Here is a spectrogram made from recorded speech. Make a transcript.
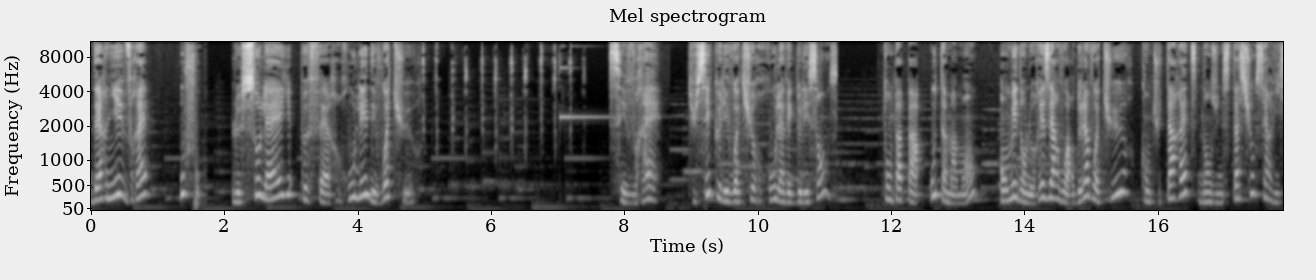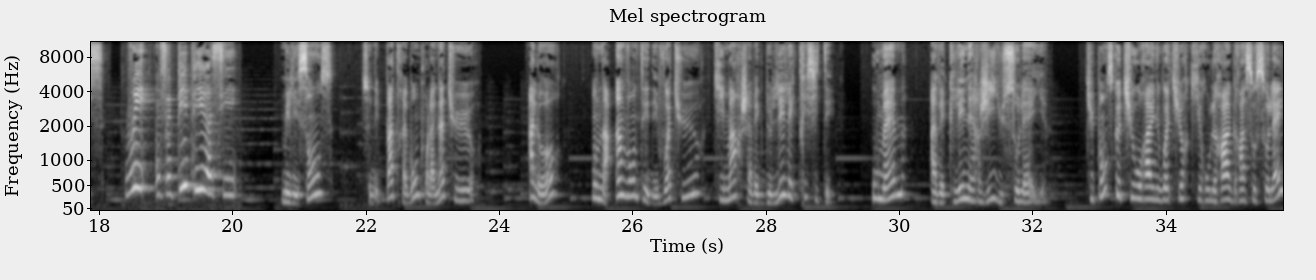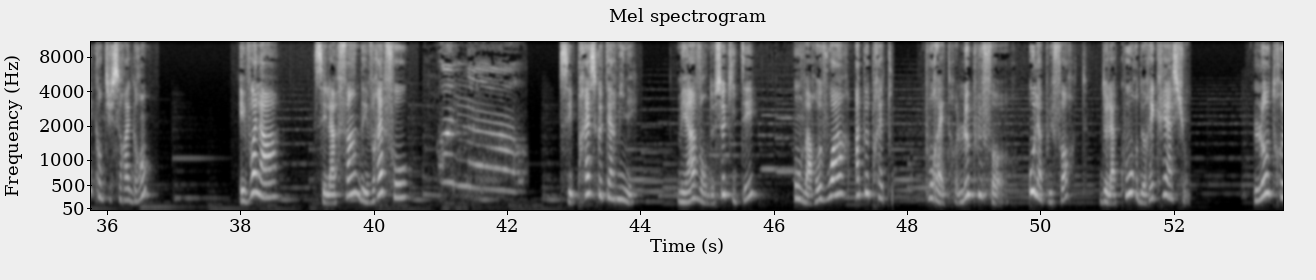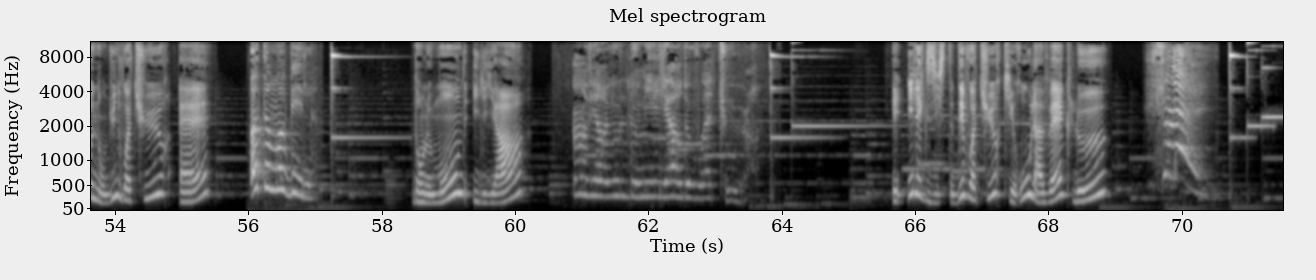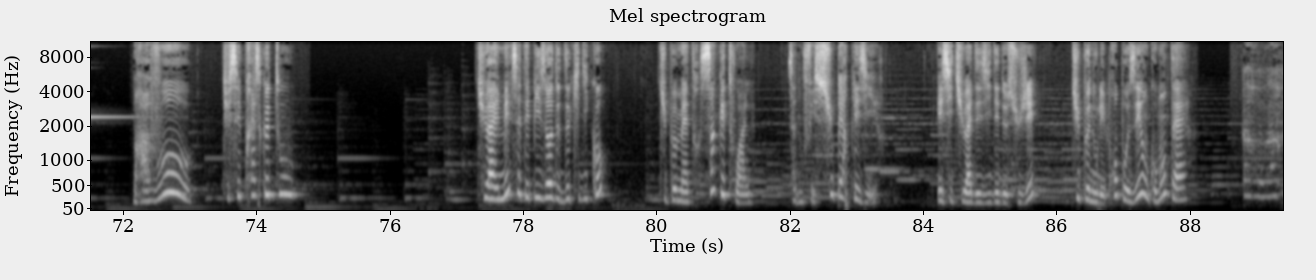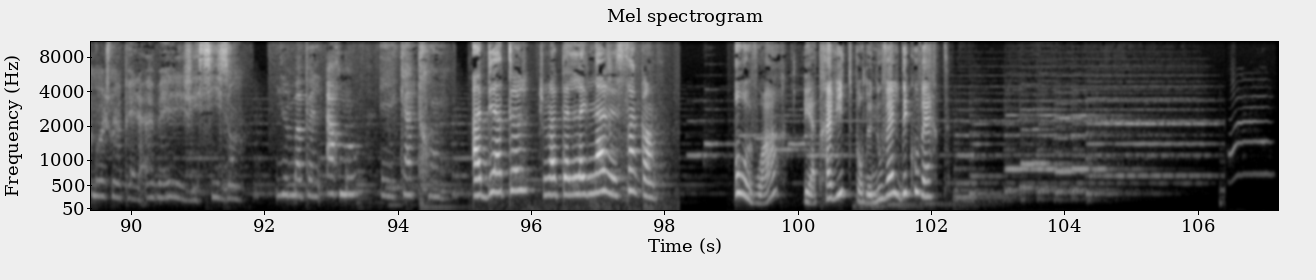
Dernier vrai ou faux Le soleil peut faire rouler des voitures. C'est vrai. Tu sais que les voitures roulent avec de l'essence? Ton papa ou ta maman en met dans le réservoir de la voiture quand tu t'arrêtes dans une station-service. Oui, on fait pipi aussi. Mais l'essence, ce n'est pas très bon pour la nature. Alors, on a inventé des voitures qui marchent avec de l'électricité, ou même avec l'énergie du soleil. Tu penses que tu auras une voiture qui roulera grâce au soleil quand tu seras grand? Et voilà, c'est la fin des vrais faux. C'est presque terminé. Mais avant de se quitter, on va revoir à peu près tout pour être le plus fort ou la plus forte de la cour de récréation. L'autre nom d'une voiture est Automobile. Dans le monde, il y a 1,2 milliard de voitures. et il existe des voitures qui roulent avec le Soleil Bravo Tu sais presque tout. Tu as aimé cet épisode de Kidiko? Tu peux mettre 5 étoiles. Ça nous fait super plaisir. Et si tu as des idées de sujets, tu peux nous les proposer en commentaire. Au revoir, moi je m'appelle Abel et j'ai 6 ans. Je m'appelle Armand et j'ai 4 ans. À bientôt, je m'appelle Leïna, j'ai 5 ans. Au revoir et à très vite pour de nouvelles découvertes.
